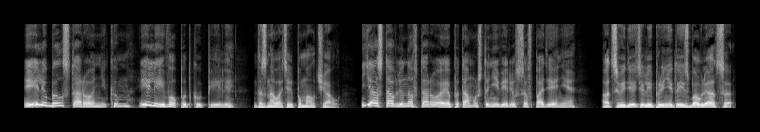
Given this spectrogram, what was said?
«Или был сторонником, или его подкупили», — дознаватель помолчал. «Я ставлю на второе, потому что не верю в совпадение». От свидетелей принято избавляться».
